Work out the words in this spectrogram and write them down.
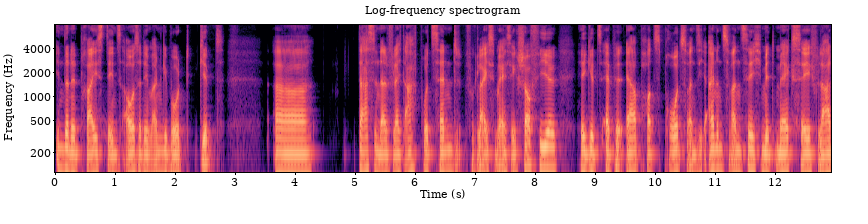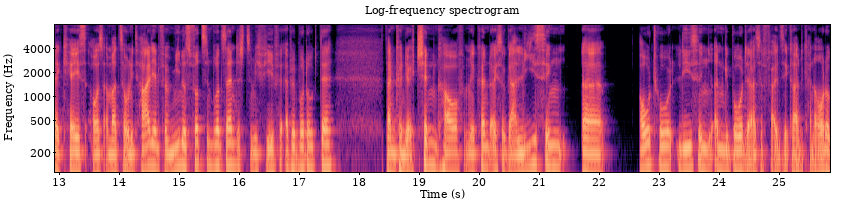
Internetpreis, den es außer dem Angebot gibt. Äh, das sind dann vielleicht 8% vergleichsmäßig schon viel. Hier gibt es Apple AirPods Pro 2021 mit MagSafe Ladecase aus Amazon Italien für minus 14%. Ist ziemlich viel für Apple-Produkte. Dann könnt ihr euch Gin kaufen. Ihr könnt euch sogar Leasing, äh, Auto-Leasing-Angebote, also falls ihr gerade kein Auto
